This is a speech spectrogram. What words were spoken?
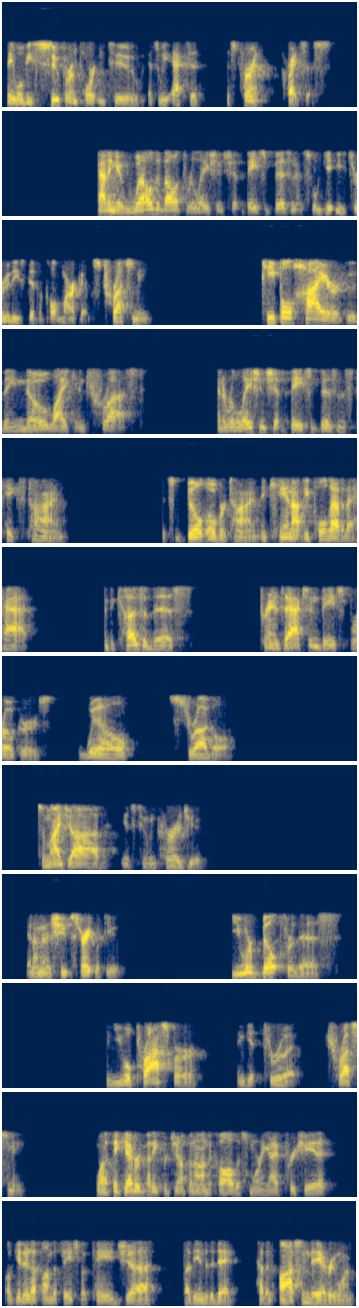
They will be super important too as we exit this current crisis. Having a well developed relationship based business will get you through these difficult markets. Trust me. People hire who they know, like, and trust. And a relationship based business takes time. It's built over time and cannot be pulled out of the hat. And because of this, transaction based brokers will struggle. So, my job is to encourage you. And I'm going to shoot straight with you. You were built for this, and you will prosper and get through it. Trust me. I want to thank everybody for jumping on the call this morning. I appreciate it. I'll get it up on the Facebook page uh, by the end of the day. Have an awesome day, everyone.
